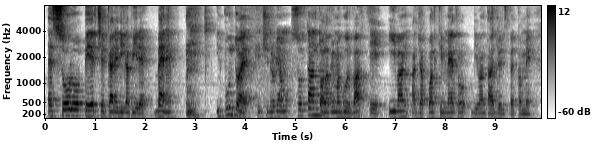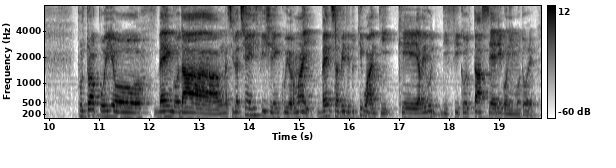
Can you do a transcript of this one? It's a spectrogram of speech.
è solo per cercare di capire. Bene, il punto è che ci troviamo soltanto alla prima curva e Ivan ha già qualche metro di vantaggio rispetto a me. Purtroppo io vengo da una situazione difficile in cui ormai ben sapete tutti quanti che avevo difficoltà serie con il motore.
